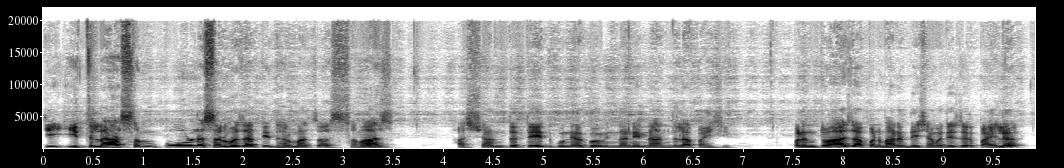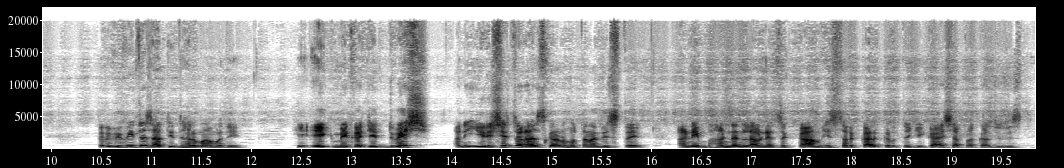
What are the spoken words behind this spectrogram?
की इथला संपूर्ण सर्व जाती धर्माचा समाज हा शांततेत गुण्यागोविंदाने नांदला पाहिजे. परंतु आज आपण भारत देशामध्ये जर पाहिलं तर विविध जाती धर्मामध्ये हे एकमेकाचे द्वेष आणि ईर्षेचं राजकारण होताना दिसतंय. आणि भांडण लावण्याचं काम हे सरकार करते की काय अशा प्रकारचं दिसते.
